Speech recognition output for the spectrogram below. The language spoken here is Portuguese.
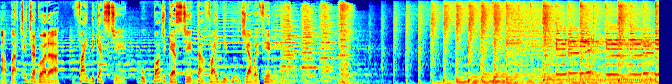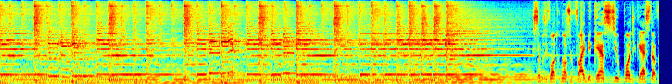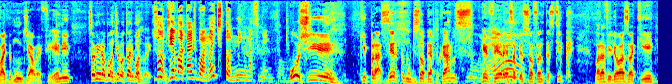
A partir de agora, Vibecast, o podcast da Vibe Mundial FM. Estamos de volta com o nosso Vibecast, o podcast da Vibe Mundial FM. Samira, bom dia, boa tarde, boa noite. Bom dia, boa tarde, boa noite, Toninho Nascimento. Hoje, que prazer, como diz Roberto Carlos, Não é? rever essa pessoa fantástica, maravilhosa aqui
